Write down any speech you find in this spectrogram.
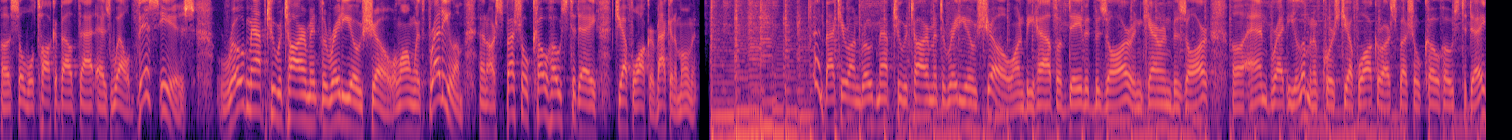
Uh, so we'll talk about that as well. This is Roadmap to Retirement, the radio show, along with Brett Elam and our special co host today, Jeff Walker. Back in a moment. And back here on Roadmap to Retirement, the radio show, on behalf of David Bazaar and Karen Bazaar uh, and Brett Elam, and of course Jeff Walker, our special co host today,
